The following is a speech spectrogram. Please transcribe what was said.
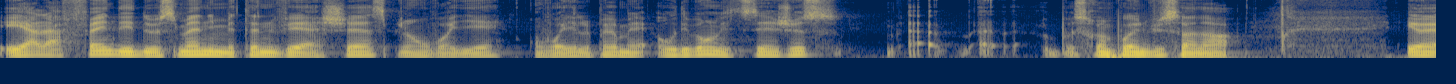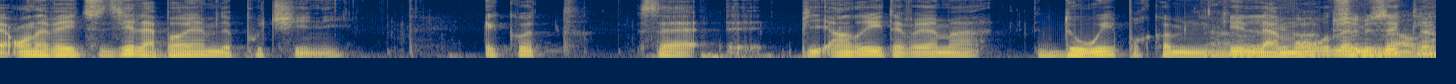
Et à la fin des deux semaines, il mettait une VHS. Puis là, on voyait, on voyait l'opéra. Mais au début, on l'étudiait juste euh, euh, sur un point de vue sonore. Et euh, on avait étudié la bohème de Puccini. Écoute, ça, puis André était vraiment doué pour communiquer Ah l'amour de la musique. Là.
